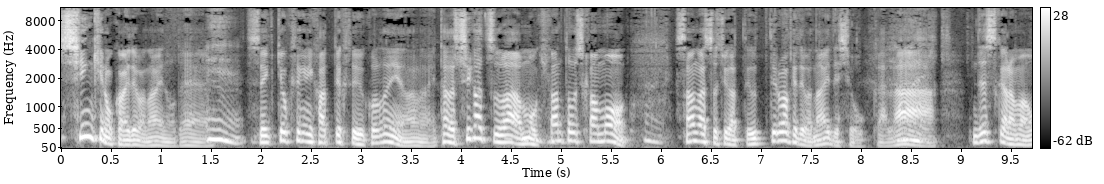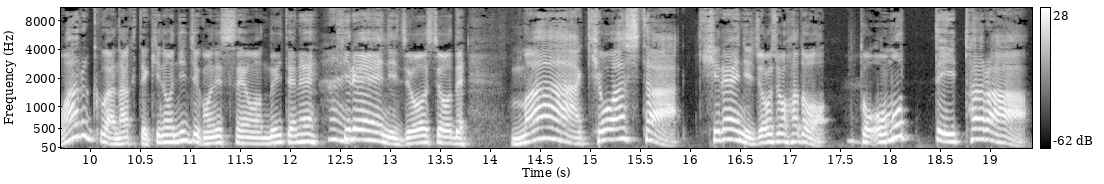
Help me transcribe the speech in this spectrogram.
新規の買いではないので、ええ、積極的に買っていくということにはならない。ただ4月はもう機関投資家も3月と違って売ってるわけではないでしょうから、はい、ですからまあ悪くはなくて昨日25日線を抜いてね、はい、綺麗に上昇で、まあ今日明日綺麗に上昇波動と思っていたら、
